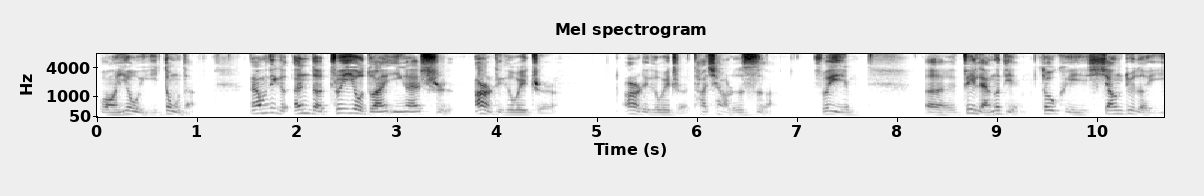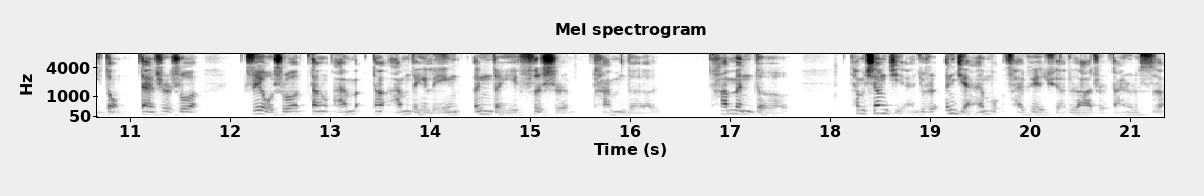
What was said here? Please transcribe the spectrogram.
往右移动的，那么这个 n 的最右端应该是二这个位置，二这个位置它恰好是四，所以，呃，这两个点都可以相对的移动，但是说。只有说，当 m 当 m 等于零，n 等于四时，它们的它们的它们相减，就是 n 减 m 才可以取得最大值，答案是四。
